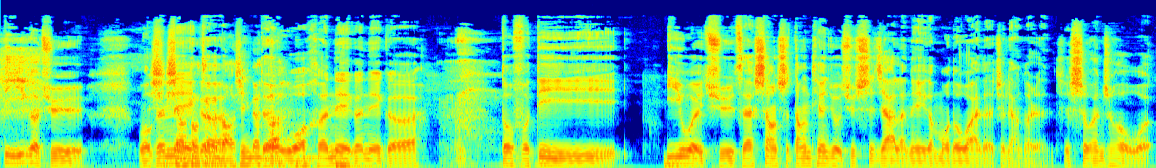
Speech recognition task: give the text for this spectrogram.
第一个去，我跟那个对我和那个那个豆腐第一位去在上市当天就去试驾了那个 Model Y 的这两个人。其实试完之后，我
